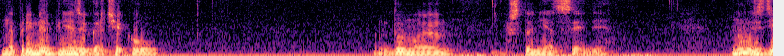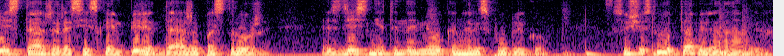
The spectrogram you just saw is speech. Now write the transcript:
например, князю Горчакову? Думаю, что нет, Сэнди. Ну, здесь та же Российская империя, даже построже. Здесь нет и намека на республику. Существует табель о рангах,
